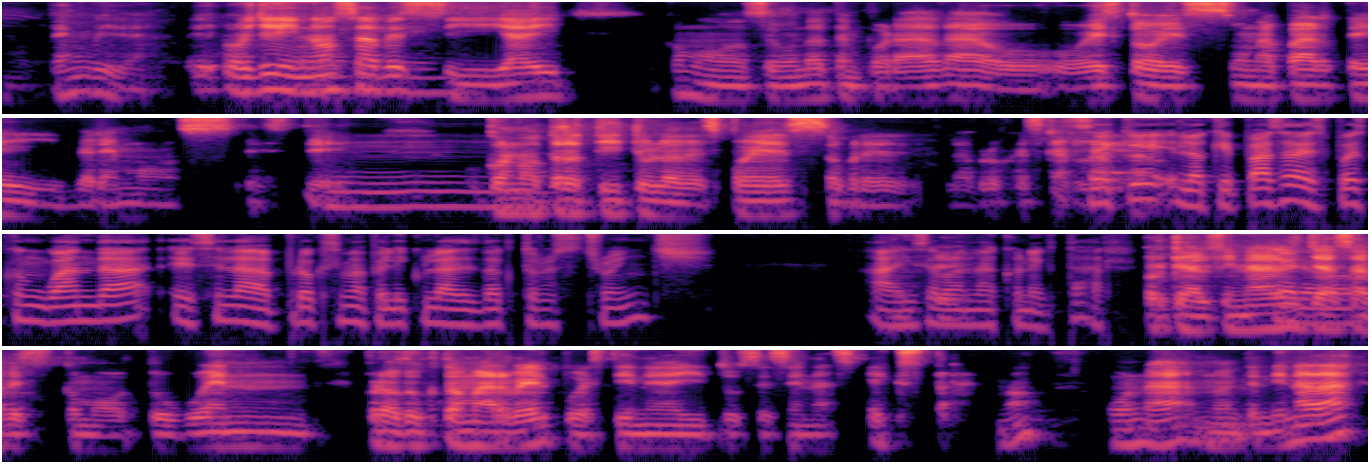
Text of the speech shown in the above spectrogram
No tengo idea. Eh, oye, ¿y no sabes si hay como segunda temporada o, esto es una parte y veremos este con mm. otro título después sobre la bruja escarlata. Sé que lo que pasa después con Wanda es en la próxima película de Doctor Strange. Ahí se van a conectar. Porque al final, ya sabes, como tu buen producto Marvel, pues tiene ahí tus escenas extra, ¿no? Una, no entendí nada,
